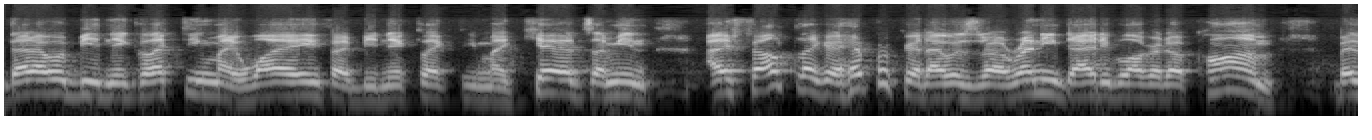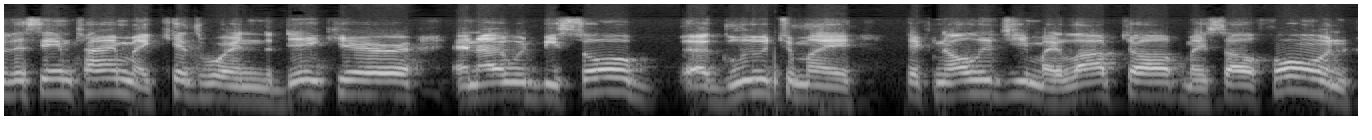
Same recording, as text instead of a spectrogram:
that i would be neglecting my wife i'd be neglecting my kids i mean i felt like a hypocrite i was uh, running daddyblogger.com but at the same time my kids were in the daycare and i would be so uh, glued to my technology, my laptop, my cell phone,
